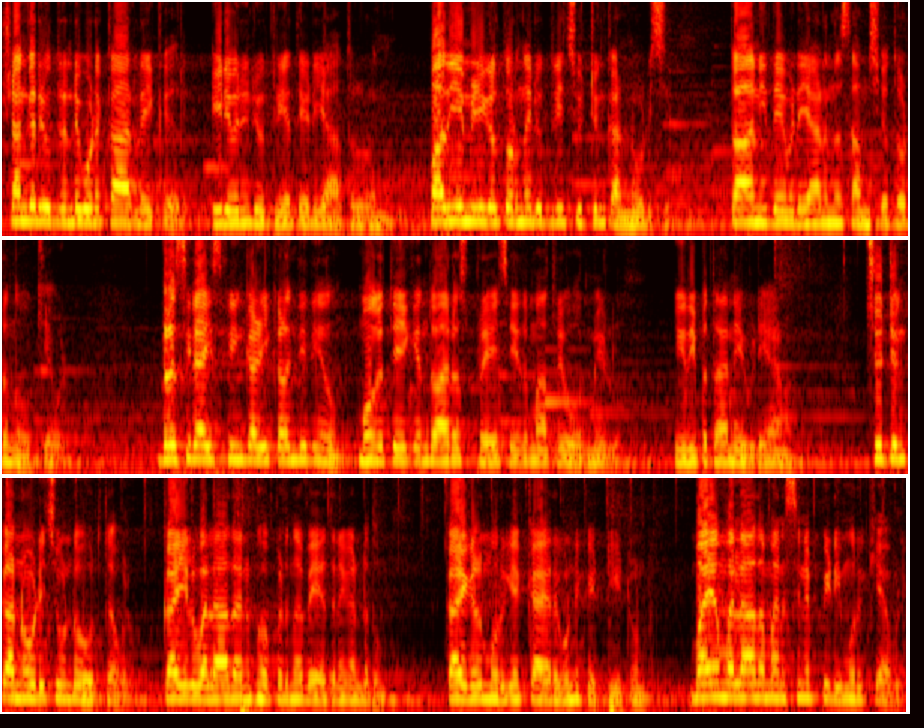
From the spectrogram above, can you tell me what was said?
ശങ്കർ രുദ്രന്റെ കൂടെ കാറിലേക്ക് കയറി ഇരുവരും രുദ്രയെ തേടി യാത്ര തുടർന്നു. പതിയെ മിഴികൾ തുറന്ന രുദ്രി ചുറ്റും കണ്ണോടിച്ച്. താൻ ഇതെവിടെയാണെന്ന് സംശയത്തോടെ നോക്കിയവൾ. ഡ്രസ്സിൽ ഐസ്ക്രീം കഴിക്കളഞ്ഞിരുന്നതും മുഖത്തേക്ക് എന്തോ ആരോ സ്പ്രേ ചെയ്ത് മാത്രമേ ഓർമ്മയുള്ളൂ. ഇതിപ്പോ താൻ എവിടെയാണ്? ചുറ്റും കണ്ണോടിച്ചുകൊണ്ട് ഓർത്തവൾ. കയ്യിൽ വല്ലാതെ അനുഭവപ്പെടുന്ന വേദന കണ്ടതും കൈകൾ മുറുകെ കയറുകൊണ്ട് കെട്ടിയിട്ടുണ്ട്. ഭയം വല്ലാതെ മനസ്സിനെ പിടിമുറുക്കിയ അവളി.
